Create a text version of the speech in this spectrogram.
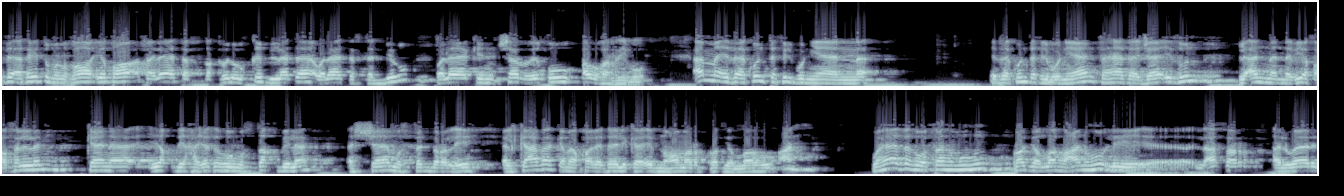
إذا أتيتم الغائط فلا تستقبلوا القبلة ولا تستدبروا ولكن شرقوا أو غربوا. أما إذا كنت في البنيان إذا كنت في البنيان فهذا جائز لأن النبي صلى الله عليه وسلم كان يقضي حاجته مستقبل الشام مستدبر الكعبة كما قال ذلك ابن عمر رضي الله عنه. وهذا هو فهمه رضي الله عنه للأثر الوارد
